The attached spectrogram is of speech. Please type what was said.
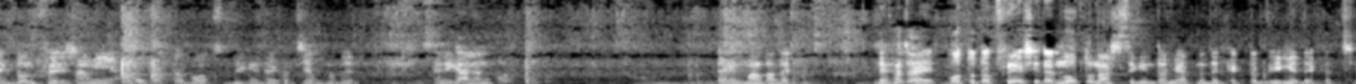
একদম ফ্রেশ আমি আলাদা একটা বক্স ভেঙে দেখাচ্ছি আপনাদের। এদিকে আনেন তো। দেখেন, মালটা দেখেন। দেখা যায় কতটা ফ্রেশ এটা নতুন আসছে কিন্তু, আমি আপনাদেরকে একটা ভেঙে দেখাচ্ছি।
